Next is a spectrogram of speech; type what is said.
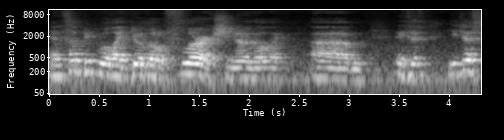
And some people like do a little flourish, you know, they'll like, um, and he says, you just,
